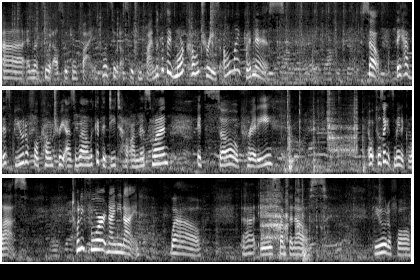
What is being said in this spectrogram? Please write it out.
Uh, and let's see what else we can find. Let's see what else we can find. Look at the more cone trees. Oh my goodness. So they have this beautiful cone tree as well. Look at the detail on this one. It's so pretty. Oh, it feels like it's made of glass. $24.99. Wow. That is something else. Beautiful.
